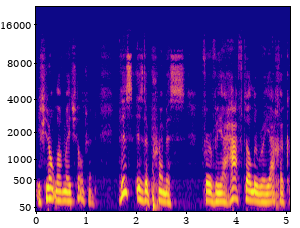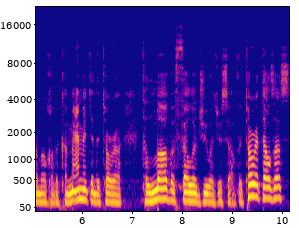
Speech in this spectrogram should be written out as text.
if you don't love my children. This is the premise for V'yahavta l'reyacha kamocha, the commandment in the Torah to love a fellow Jew as yourself. The Torah tells us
